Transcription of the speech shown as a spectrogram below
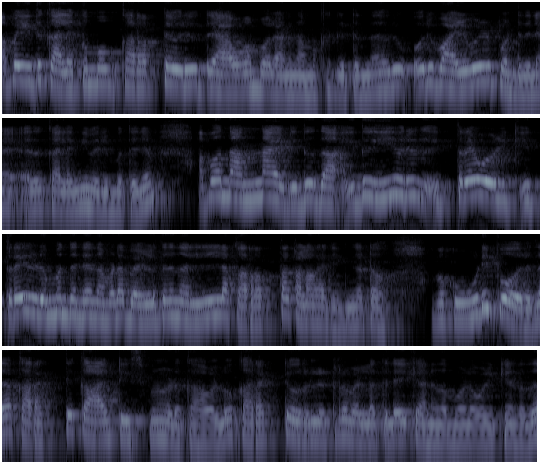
അപ്പോൾ ഇത് കലക്കുമ്പോൾ കറുത്ത ഒരു ദ്രാവകം പോലാണ് നമുക്ക് കിട്ടുന്നത്. ഒരു ഒരു വഴുവഴുപ്പുണ്ട് ഇതിന്. ഇത് കലങ്ങി വരുമ്പോഴത്തേനും. അപ്പോൾ നന്നായിട്ട് ഇത് ഇത് ഈ ഒരു ഇത്രയും ഒഴി ഇത്രയും ഇടുമ്പം തന്നെ നമ്മുടെ വെള്ളത്തിന് നല്ല കറുത്ത കളറായിരിക്കും കേട്ടോ. അപ്പോൾ കൂടിപ്പോരുത് കറക്റ്റ് കാൽ ടീസ്പൂൺ എടുക്കാവുള്ളൂ. കറക്റ്റ് ഒരു ലിറ്റർ വെള്ളത്തിലേക്കാണ് നമ്മൾ ഒഴിക്കേണ്ടത്.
